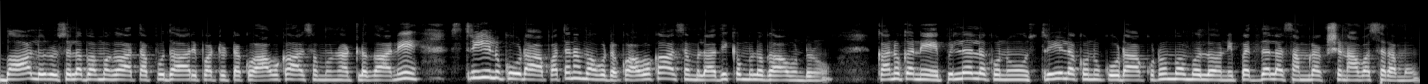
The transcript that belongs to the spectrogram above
బాలురు సులభముగా తప్పుదారి పట్టుటకు అవకాశమున్నట్లుగానే స్త్రీలు కూడా పతనమగుటకు అవకాశములు అధికములుగా ఉండును. కనుకనే పిల్లలకును స్త్రీలకును కూడా కుటుంబములోని పెద్దల సంరక్షణ అవసరము.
